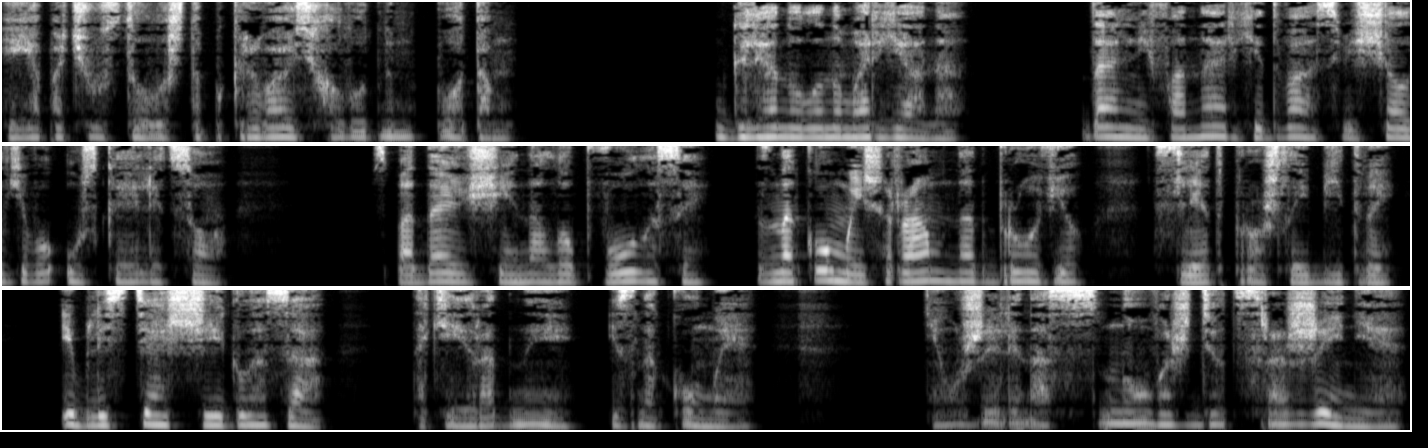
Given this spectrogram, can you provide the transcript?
и я почувствовала, что покрываюсь холодным потом. Глянула на Марьяна. Дальний фонарь едва освещал его узкое лицо. Спадающие на лоб волосы, знакомый шрам над бровью, след прошлой битвы и блестящие глаза, такие родные и знакомые. Неужели нас снова ждет сражение?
